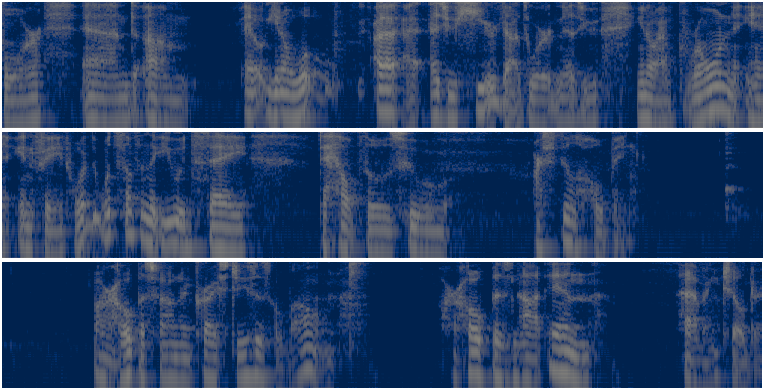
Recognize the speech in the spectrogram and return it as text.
for, and um, uh, you know what. I, as you hear God's word and as you you know have grown in, in faith, what what's something that you would say to help those who are still hoping? Our hope is found in Christ Jesus alone. Our hope is not in having children.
